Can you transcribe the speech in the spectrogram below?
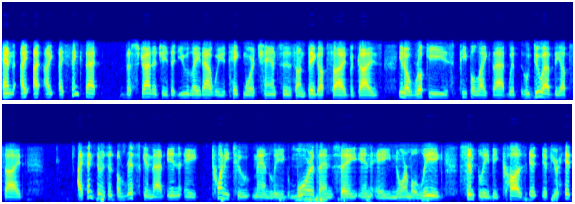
And I, I, I think that the strategy that you laid out, where you take more chances on big upside, but guys, you know, rookies, people like that with who do have the upside. I think there's a risk in that in a 22 man league more than, say, in a normal league, simply because if you're hit,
